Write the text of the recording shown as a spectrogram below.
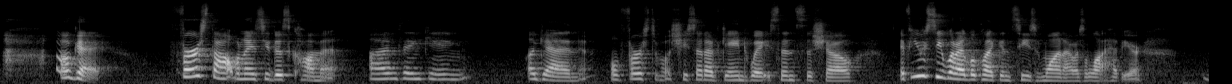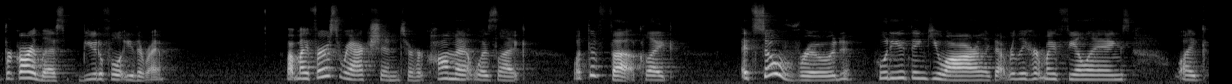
okay. First thought when I see this comment, I'm thinking again, well, first of all, she said I've gained weight since the show. If you see what I look like in season one, I was a lot heavier. Regardless, beautiful either way. But my first reaction to her comment was like, what the fuck? Like, it's so rude. Who do you think you are? Like, that really hurt my feelings. Like,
